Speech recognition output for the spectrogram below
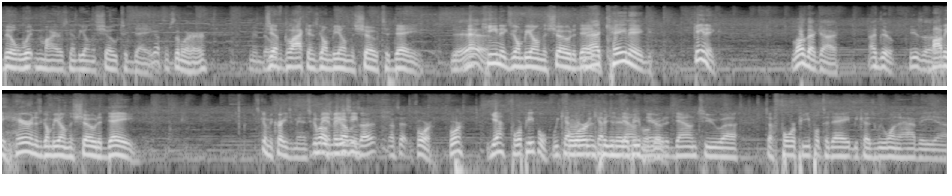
Bill Wittenmeyer is going to be on the show today. you today. got some similar hair. I mean, Billy. Jeff Glackin is going to be on the show today. yeah, Matt Koenig's going to be on the show today. Matt Koenig, Koenig. love that guy. I do. He's a Bobby Heron is going to be on the show today. It's going to be crazy, man. It's going to be amazing. That? That's it. Four, four. Yeah, four people. We kept Four we kept it down, people. narrowed Good. it down to uh, to four people today because we want to have a uh,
